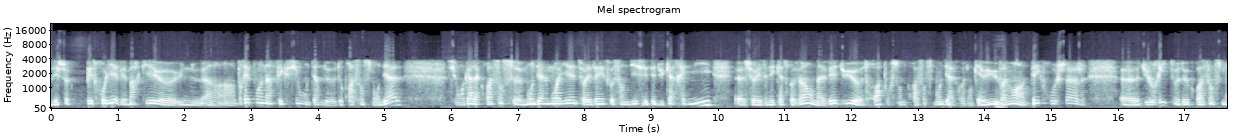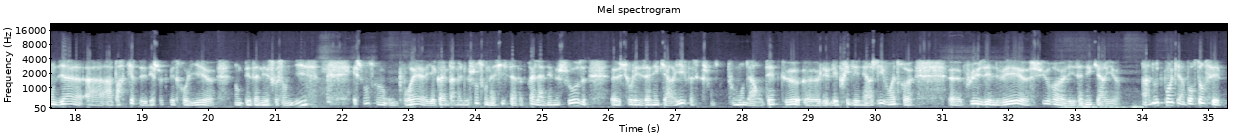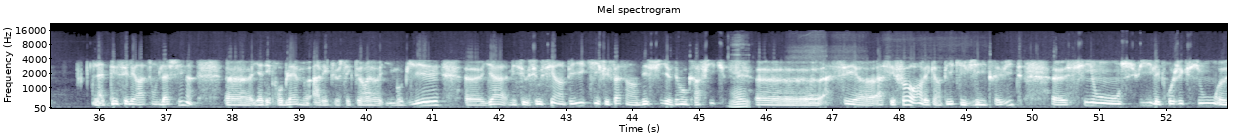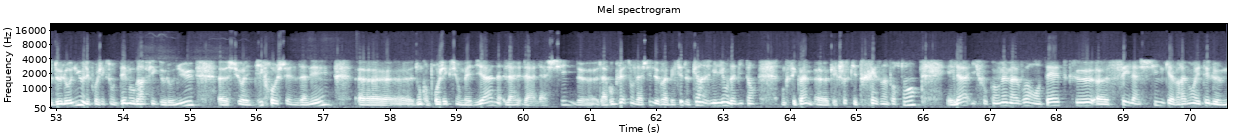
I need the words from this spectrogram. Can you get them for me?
les chocs pétroliers avaient marqué un, vrai point d'inflexion en termes de, de croissance mondiale. Si on regarde la croissance mondiale moyenne sur les années 70, c'était du 4,5. Euh, sur les années 80, on avait du 3% euh, de croissance mondiale. Quoi. Donc il y a eu vraiment un décrochage euh, du rythme de croissance mondiale à, partir des, chocs pétroliers euh, donc des années 70. Et je pense qu'on pourrait, il y a quand même pas mal de chances qu'on assiste à peu près à la même chose euh, sur les années qui arrivent, parce que je pense que tout le monde a en tête que les, prix de l'énergie vont être plus élevés sur les années qui arrivent. Un autre point qui est important, c'est la décélération de la Chine. Euh, il y a des problèmes avec le secteur euh, immobilier. Euh, il y a, mais c'est aussi un pays qui fait face à un défi démographique euh, assez assez fort, hein, avec un pays qui vieillit très vite. si on suit les projections de l'ONU, les projections démographiques de l'ONU sur les dix prochaines années, donc en projection médiane, la, la, la Chine, de, la population de la Chine devrait baisser de 15 millions d'habitants. Donc c'est quand même quelque chose qui est très important et là, il faut quand même avoir en tête que euh, c'est la Chine qui a vraiment été le,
